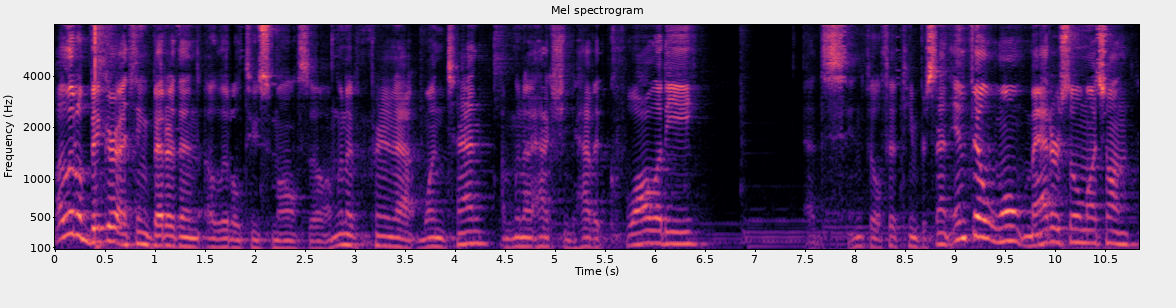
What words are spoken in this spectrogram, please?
A little bigger, I think better than a little too small. So I'm gonna print it at 110. I'm gonna actually have it quality. That's infill 15%. Infill won't matter so much on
